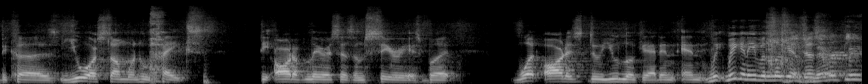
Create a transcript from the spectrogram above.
because you are someone who takes the art of lyricism serious, but what artists do you look at? And and we, we can even look at just lyrically,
